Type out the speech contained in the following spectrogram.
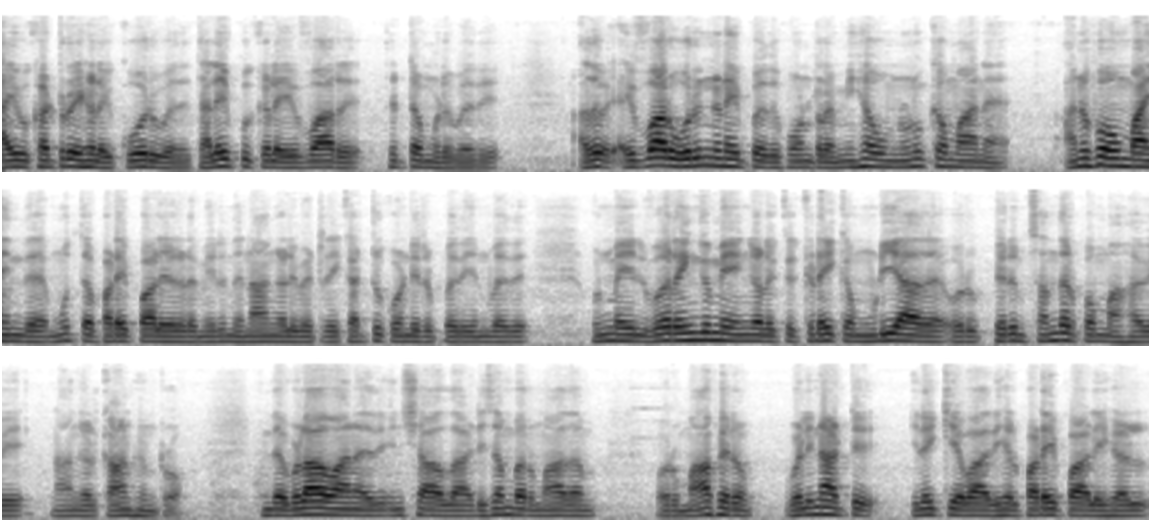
ஆய்வு கட்டுரைகளை கோருவது தலைப்புகளை எவ்வாறு திட்டமிடுவது அது எவ்வாறு ஒருங்கிணைப்பது போன்ற மிகவும் நுணுக்கமான அனுபவம் வாய்ந்த மூத்த படைப்பாளிகளிடமிருந்து நாங்கள் இவற்றை கற்றுக்கொண்டிருப்பது என்பது உண்மையில் வேறெங்குமே எங்களுக்கு கிடைக்க முடியாத ஒரு பெரும் சந்தர்ப்பமாகவே நாங்கள் காண்கின்றோம். இந்த விழாவானது இன்ஷா அல்லா டிசம்பர் மாதம் ஒரு மாபெரும் வெளிநாட்டு இலக்கியவாதிகள் படைப்பாளிகள்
